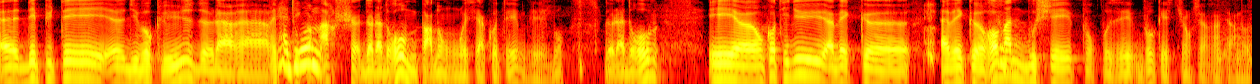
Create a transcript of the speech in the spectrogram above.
euh, députée euh, du Vaucluse, de la République en marche, de la Drôme, pardon, oui c'est à côté, mais bon, de la Drôme. Et on continue avec, avec Romane Boucher pour poser vos questions, chers internautes.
